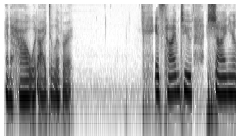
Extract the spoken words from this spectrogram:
And how would I deliver it? It's time to shine your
